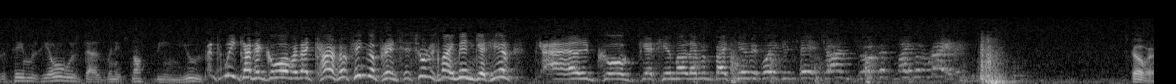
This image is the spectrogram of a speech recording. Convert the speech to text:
the same as he always does when it's not being used. But we got to go over that car for fingerprints as soon as my men get here. I'll go get him. I'll have him back here before you can say John Joseph Michael Riley. Stover.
